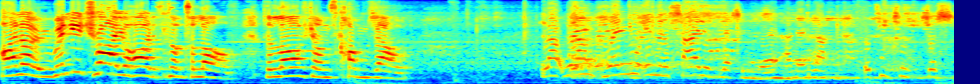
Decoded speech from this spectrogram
I know, when you try your hardest not to laugh, the laugh chance comes out. Like when when you're in a silent lesson, yeah, and then like the teacher just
